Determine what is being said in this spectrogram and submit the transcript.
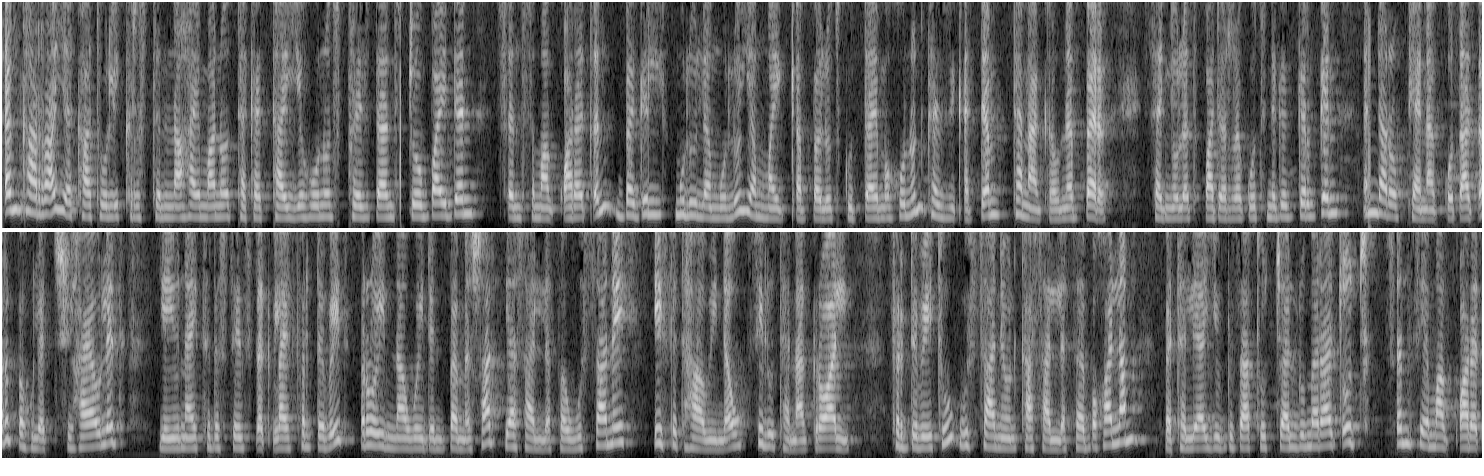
ጠንካራ የካቶሊክ ክርስትና ሃይማኖት ተከታይ የሆኑት ፕሬዚዳንት ጆ ባይደን ጽንስ ማቋረጥን በግል ሙሉ ለሙሉ የማይቀበሉት ጉዳይ መሆኑን ከዚህ ቀደም ተናግረው ነበር። ሰኞ ዕለት ባደረጉት ንግግር ግን እንደ አውሮፓያን አቆጣጠር በ2022 የዩናይትድ ስቴትስ ጠቅላይ ፍርድ ቤት ሮይና ዌድን በመሻር ያሳለፈው ውሳኔ ኢፍትሐዊ ነው ሲሉ ተናግረዋል። ፍርድ ቤቱ ውሳኔውን ካሳለፈ በኋላም በተለያዩ ግዛቶች ያሉ መራጮች ጽንስ የማቋረጥ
